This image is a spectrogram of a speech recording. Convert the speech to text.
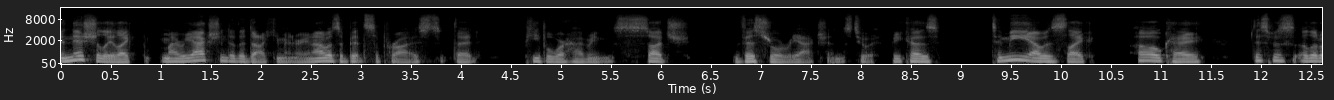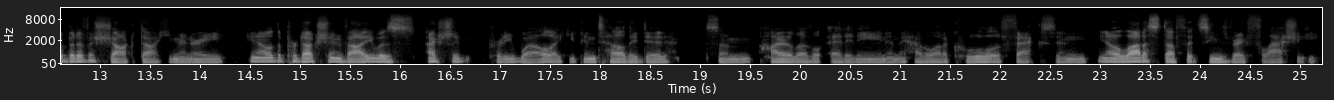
Initially, like my reaction to the documentary, and I was a bit surprised that people were having such visceral reactions to it because to me, I was like, oh, okay, this was a little bit of a shock documentary. You know, the production value was actually pretty well. Like you can tell they did some higher level editing and they have a lot of cool effects and you know a lot of stuff that seems very flashy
